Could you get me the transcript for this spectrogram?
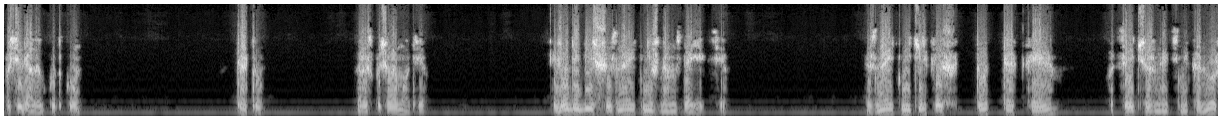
посідали в кутку. Тату, розпочала Мотря. Люди більше знають, ніж нам здається. Знають не тільки, хто таке оцей чернець Ніканор,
